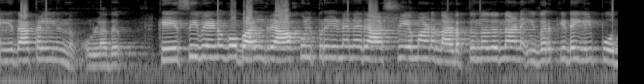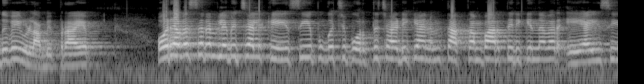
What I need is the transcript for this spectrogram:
നേതാക്കളിൽ നിന്നും ഉള്ളത്. കെ സി വേണുഗോപാൽ രാഹുൽ പ്രീണന രാഷ്ട്രീയമാണ് നടത്തുന്നതെന്നാണ് ഇവർക്കിടയിൽ പൊതുവെയുള്ള അഭിപ്രായം. ഒരവസരം ലഭിച്ചാൽ കെ സിയെ പുകച്ച് പുറത്തു ചാടിക്കാനും തക്കം പാർത്തിരിക്കുന്നവർ എ ഐ സി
